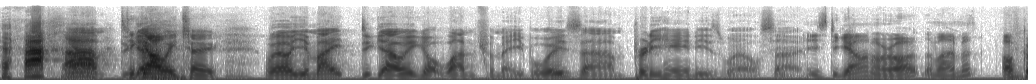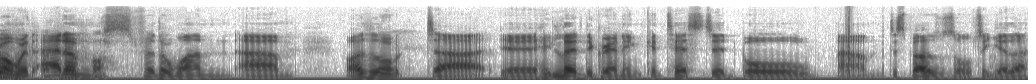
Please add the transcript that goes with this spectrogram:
um, De DeGoey two. Well, your mate DeGoey got one for me, boys. Um, pretty handy as well. So He's going all right at the moment. I've gone with Adams for the one. Um, I thought, uh, yeah, he led the ground in contested ball um, disposals altogether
